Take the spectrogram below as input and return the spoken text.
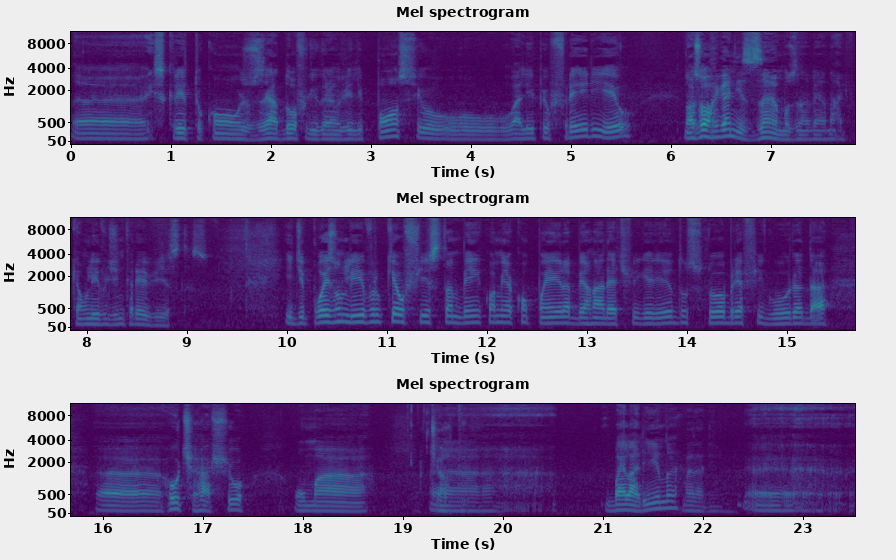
é, escrito com o José Adolfo de Granville Ponce, o, o Alípio Freire e eu. Nós organizamos, na verdade, porque é um livro de entrevistas. E depois um livro que eu fiz também com a minha companheira Bernadette Figueiredo sobre a figura da uh, Ruth Rachou, uma uh, bailarina, bailarina. Uh,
